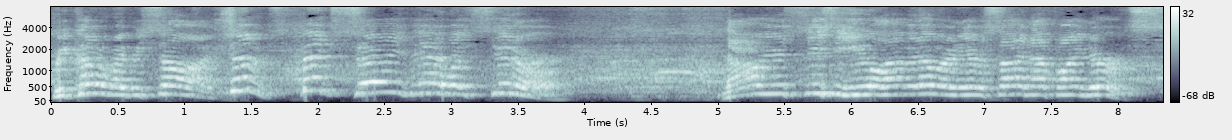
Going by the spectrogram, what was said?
Recover by Brisson. Shoots! Big save here by Skinner. Now here's Ceci. He will have it over on the other side. Now find Nurse.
